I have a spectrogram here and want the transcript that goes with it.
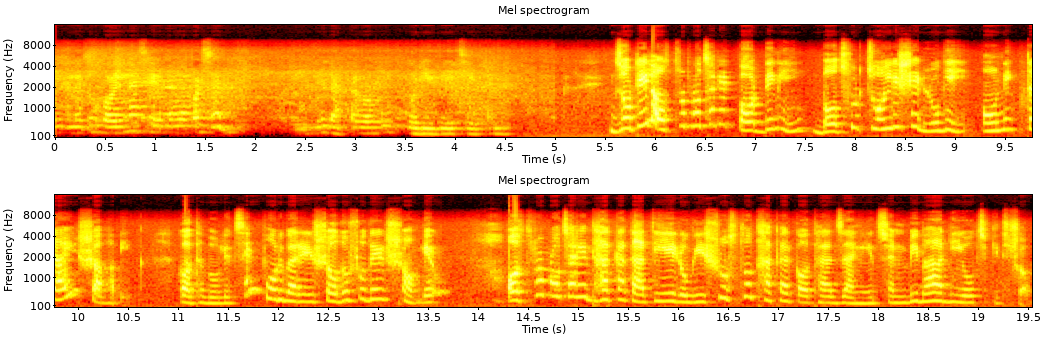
এখানে তো হয় না সেরকম অপারেশন ডাক্তারবাবু করিয়ে দিয়েছে এখানে। জটিল অস্ত্রোপচারের পরদিনই বছর চল্লিশের রোগী অনেকটাই স্বাভাবিক। কথা বলেছেন পরিবারের সদস্যদের সঙ্গেও। অস্ত্রোপচারে ধাক্কা কাটিয়ে রোগী সুস্থ থাকার কথা জানিয়েছেন বিভাগীয় চিকিৎসক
